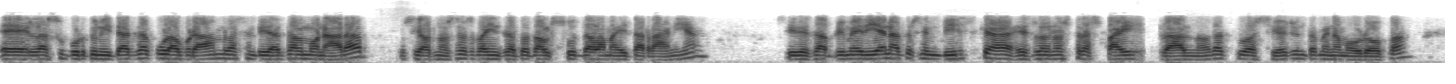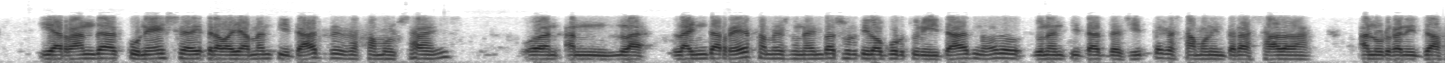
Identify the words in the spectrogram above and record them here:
eh, les oportunitats de col·laborar amb les entitats del món àrab, o sigui, els nostres veïns de tot el sud de la Mediterrània. O sigui, des del primer dia nosaltres hem vist que és el nostre espai no, d'actuació juntament amb Europa i arran de conèixer i treballar amb entitats des de fa molts anys, en, en l'any darrer, fa més d'un any, va sortir l'oportunitat no, d'una entitat d'Egipte que està molt interessada en organitzar,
